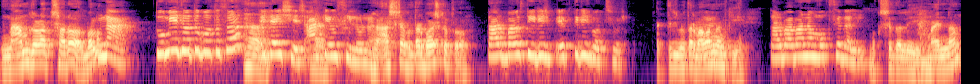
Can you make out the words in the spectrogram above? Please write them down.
নাম জড়াত ছাড়ো বলো। না তুমি যেহেতু বলতেছো হ্যাঁ। এটাই শেষ আর কেউ ছিল না। হ্যাঁ আশরাফুল তার বয়স কত? তার বয়স তিরিশ একত্রিশ বছর। একত্রিশ বছর তার বাবার নাম কি? তার বাবার নাম মোকসেদ আলী। মুকসেদ আলী মায়ের নাম?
